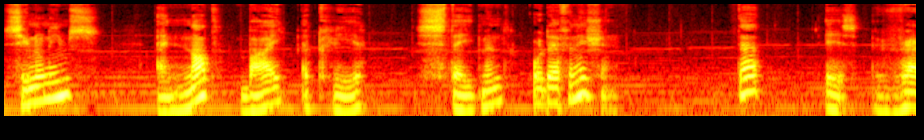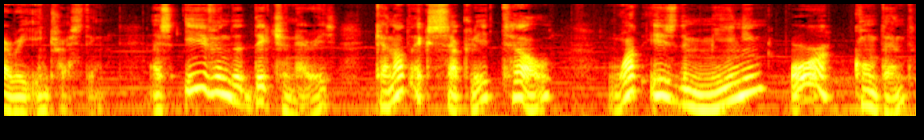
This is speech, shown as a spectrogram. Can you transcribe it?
synonyms and not by a clear statement or definition. That is very interesting, as even the dictionaries cannot exactly tell what is the meaning or content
